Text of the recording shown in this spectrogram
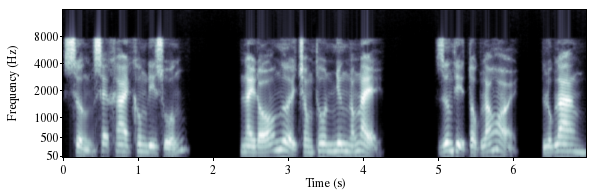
xưởng sẽ khai không đi xuống. Này đó người trong thôn nhưng nóng nảy. Dương thị tộc lão hỏi, Lục lang,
